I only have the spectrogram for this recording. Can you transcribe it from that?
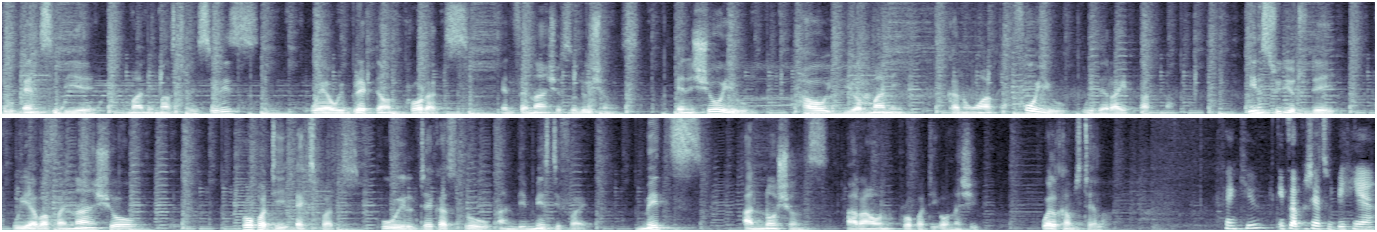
to NCBA Money Mastery Series, where we break down products and financial solutions and show you how your money can work for you with the right partner. In studio today, we have a financial property expert who will take us through and demystify myths and notions around property ownership. Welcome, Stella. Thank you. It's a pleasure to be here.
